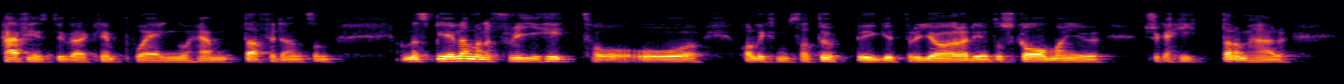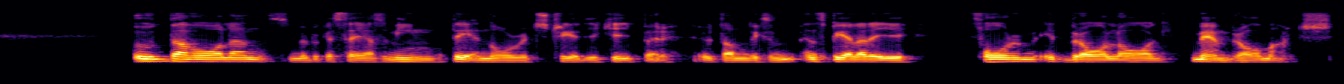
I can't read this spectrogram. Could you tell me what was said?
Här finns det ju verkligen poäng att hämta för den som ja, men spelar man en free hit och, och har liksom satt upp bygget för att göra det, då ska man ju försöka hitta de här udda valen, som jag brukar säga, som inte är Norwich tredje keeper. Utan liksom en spelare i form i ett bra lag med en bra match.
